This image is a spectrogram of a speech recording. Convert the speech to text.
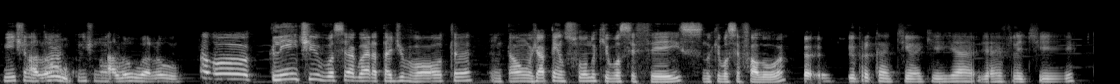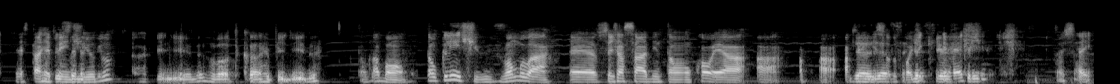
Clint não Alô? tá? O Clint não tá. Alô, alô. Alô, Clint, você agora tá de volta. Então já pensou no que você fez, no que você falou. Eu fui pro cantinho aqui, já, já refleti. Já está arrependido. Arrependido, volto com arrependido. Então tá bom. Então, Clint, vamos lá. É, você já sabe então qual é a, a, a, a Já- premissa já do já podcast. Então é isso aí.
